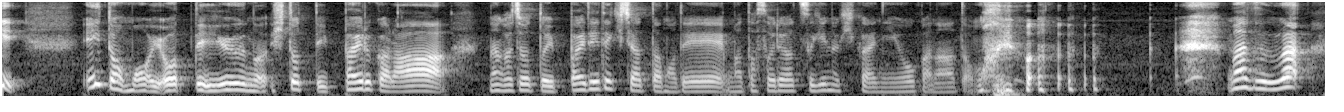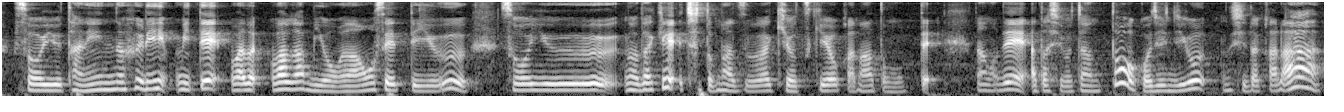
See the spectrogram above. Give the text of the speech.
いいいいと思うよっていうの人っていっぱいいるからなんかちょっといっぱい出てきちゃったのでまたそれは次の機会に言おうかなと思います。まずはそういう他人の振り見て我が身を直せっていうそういうのだけちょっとまずは気をつけようかなと思って。なので私はちゃんと個人事業主だから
